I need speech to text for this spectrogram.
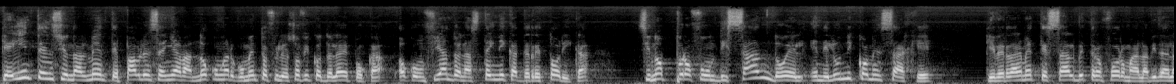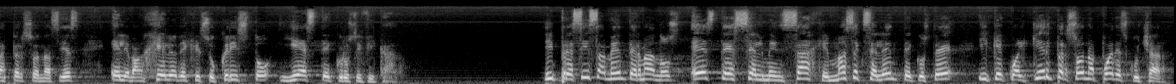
que intencionalmente Pablo enseñaba no con argumentos filosóficos de la época o confiando en las técnicas de retórica, sino profundizando él en el único mensaje que verdaderamente salva y transforma la vida de las personas y es el Evangelio de Jesucristo y este crucificado. Y precisamente, hermanos, este es el mensaje más excelente que usted y que cualquier persona puede escuchar.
